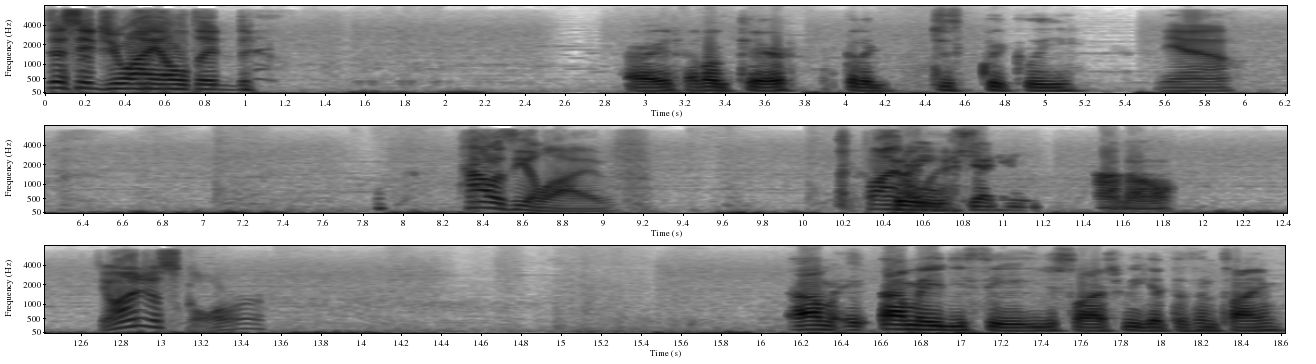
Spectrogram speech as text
Decidueye Alright, I don't care. I'm gonna just quickly. Yeah. How is he alive? Finally. I don't know. Do you want to just score? I'm I'm ADC. You slash we get this in time.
